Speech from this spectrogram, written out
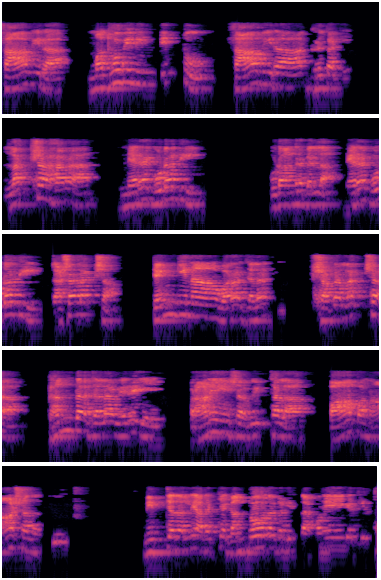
ಸಾವಿರ ಮಧುವಿನಿಂದಿತ್ತು ಸಾವಿರ ಘೃತಕ್ಕೆ. ಲಕ್ಷ ಹರ ನೆರೆಗುಡದಿ, ಗುಡ ಅಂದ್ರೆ ಬೆಲ್ಲ, ನೆರೆಗುಡದಿ ದಶಲಕ್ಷ, ತೆಂಗಿನ ವರ ಜಲ ಶತಲಕ್ಷ ಗಂಧ ಜಲವೆರೆಯೇ ಪ್ರಾಣೇಶ ವಿಠಲ ಪಾಪನಾಶನದು ನಿತ್ಯದಲ್ಲಿ ಅದಕ್ಕೆ ಗಂಧೋದಗಳಿಂದ ಕೊನೆಗೆ ತೀರ್ಥ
